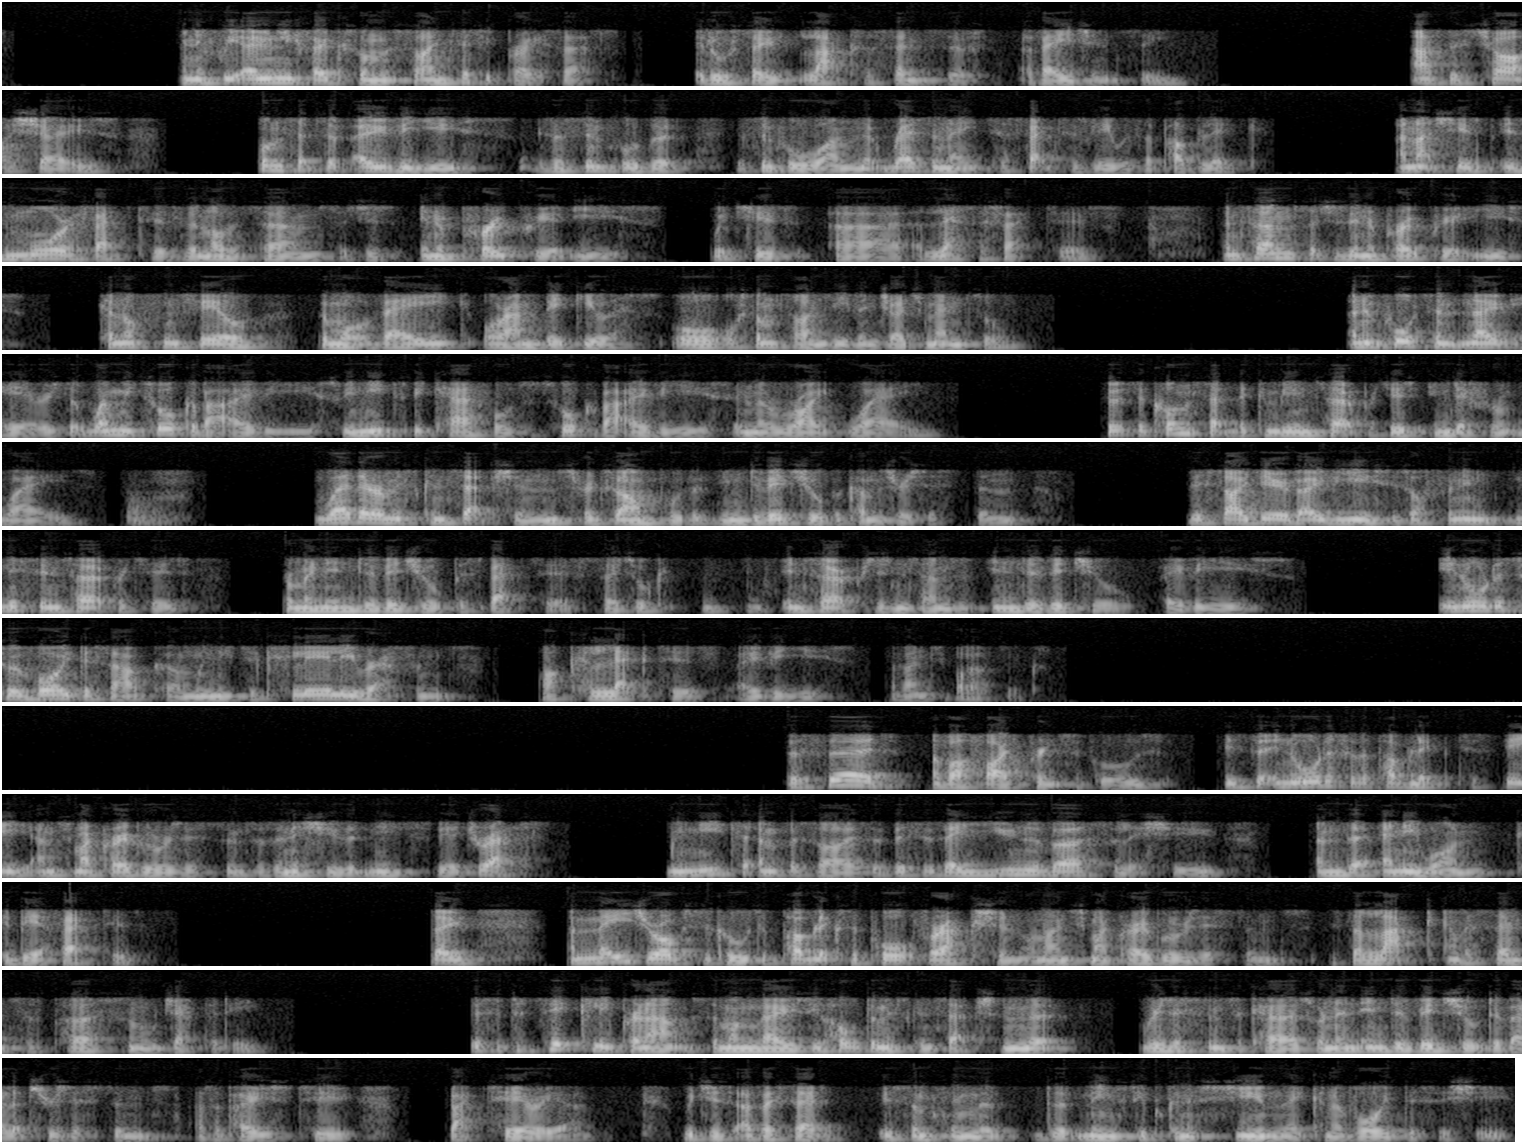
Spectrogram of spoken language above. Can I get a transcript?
And if we only focus on the scientific process, it also lacks a sense of, of agency. As this chart shows, the concept of overuse is a simple, that, a simple one that resonates effectively with the public and actually is, is more effective than other terms such as inappropriate use, which is uh, less effective. And terms such as inappropriate use can often feel somewhat vague or ambiguous or, or sometimes even judgmental. An important note here is that when we talk about overuse, we need to be careful to talk about overuse in the right way. So it's a concept that can be interpreted in different ways. Where there are misconceptions, for example, that the individual becomes resistant, this idea of overuse is often misinterpreted from an individual perspective, so talk, interpreted in terms of individual overuse. In order to avoid this outcome, we need to clearly reference our collective overuse of antibiotics. The third of our five principles is that in order for the public to see antimicrobial resistance as an issue that needs to be addressed, we need to emphasize that this is a universal issue and that anyone could be affected. So a major obstacle to public support for action on antimicrobial resistance is the lack of a sense of personal jeopardy. This is particularly pronounced among those who hold the misconception that resistance occurs when an individual develops resistance as opposed to bacteria, which is, as I said, is something that, that means people can assume they can avoid this issue.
